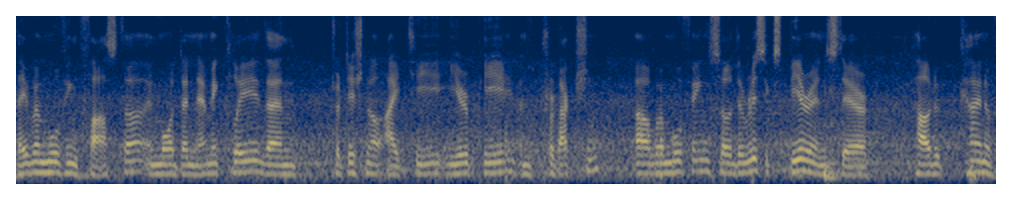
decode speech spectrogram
They were moving faster and more dynamically than traditional IT, ERP, and production uh, were moving. So there is experience there how to kind of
